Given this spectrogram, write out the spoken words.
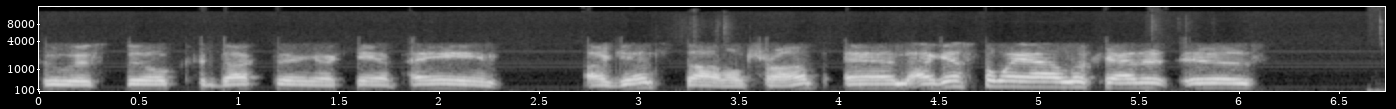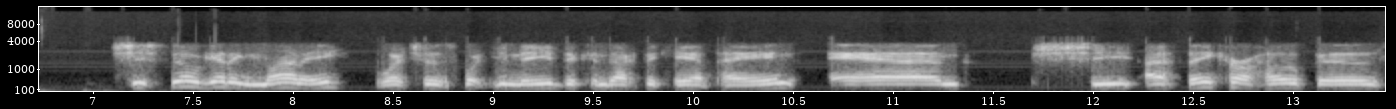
who is still conducting a campaign against Donald Trump. And I guess the way I look at it is she's still getting money, which is what you need to conduct a campaign. And she, I think her hope is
